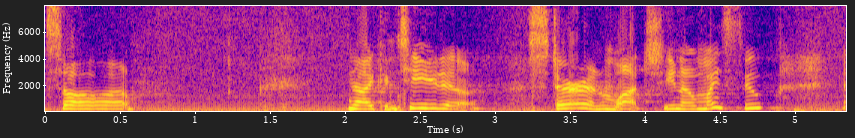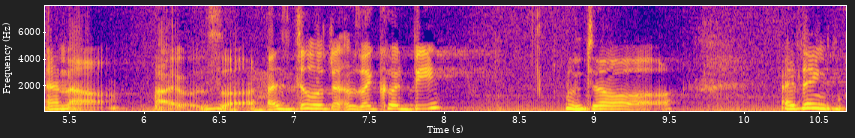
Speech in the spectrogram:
so, uh, you know, I continued to stir and watch, you know, my soup, and uh, I was uh, as diligent as I could be until uh, I think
